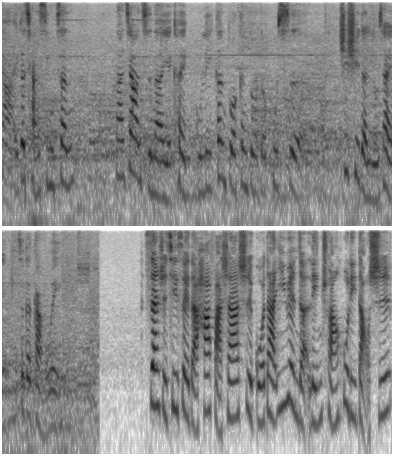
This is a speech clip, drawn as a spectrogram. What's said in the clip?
呀，一个强心针。那这样子呢，也可以鼓励更多更多的护士继续的留在这个岗位。三十七岁的哈法沙是国大医院的临床护理导师，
